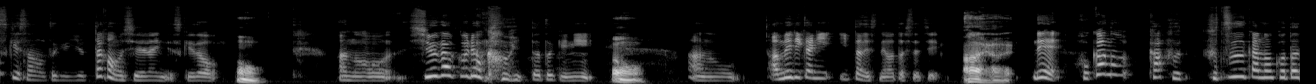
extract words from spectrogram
すけさんの時言ったかもしれないんですけど、うん。あの、修学旅行行った時に、うん。あの、アメリカに行ったんですね、私たち。はいはい。で、他のか、ふ、普通科の子た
